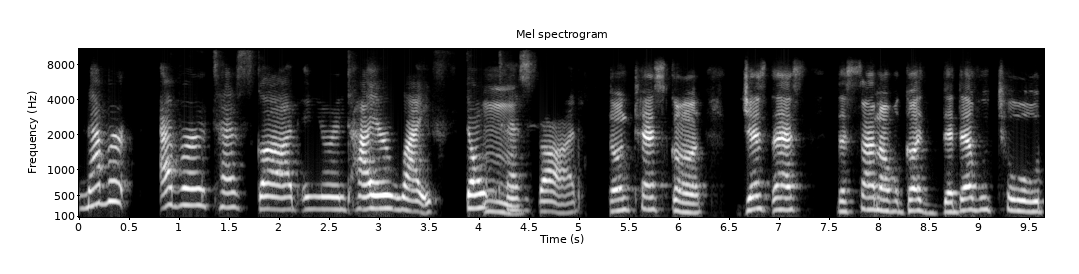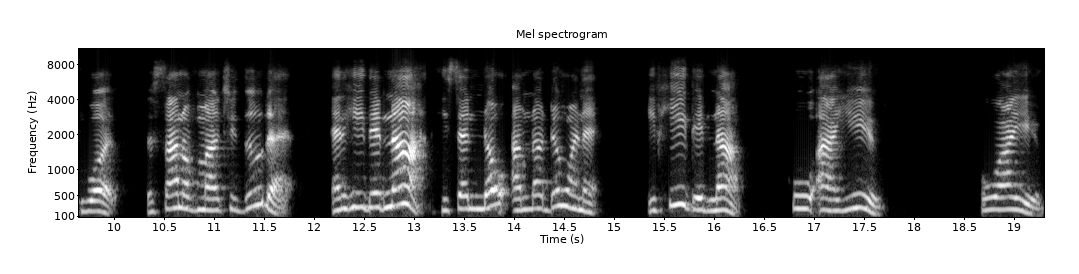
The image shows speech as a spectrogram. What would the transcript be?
never ever test God in your entire life. Don't Mm. test God. don't test God. Just as the Son of God, the devil told what? The Son of Man to do that. And he did not. He said, No, I'm not doing it. If he did not, who are you? Who are you?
